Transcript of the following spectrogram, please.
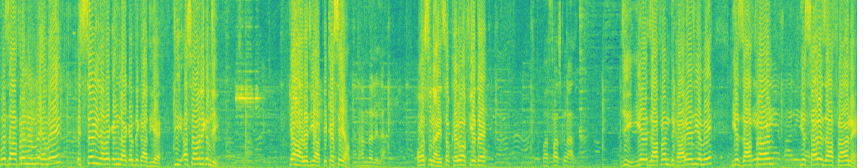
वो ज़ाफ़रान इन्होंने हमें इससे भी ज़्यादा कहीं लाकर दिखा दिया है। जी वालेकुम जी। क्या हाल है जी आपके? कैसे हैं आप? अल्हम्दुलिल्लाह। और सुनाएँ सब खैर वाफियत है? बस फ़र्स्ट क्लास। जी ये ज़ाफ़रान दिखा रहे हैं जी हमें। ये ज़ाफ़रान ये सारे ज़ाफ़रान हैं।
